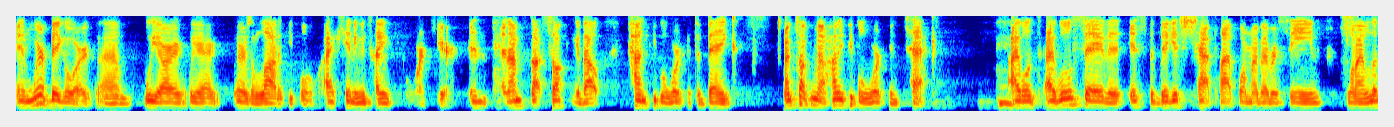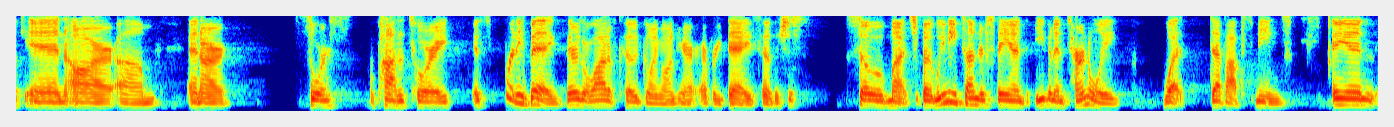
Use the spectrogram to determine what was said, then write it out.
and we're a big org. Um, we are we are. There's a lot of people. I can't even tell you people work here. And and I'm not talking about how many people work at the bank. I'm talking about how many people work in tech. I will I will say that it's the biggest chat platform I've ever seen. When I look in our um, in our source repository, it's pretty big. There's a lot of code going on here every day, so there's just so much. But we need to understand even internally what DevOps means. And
